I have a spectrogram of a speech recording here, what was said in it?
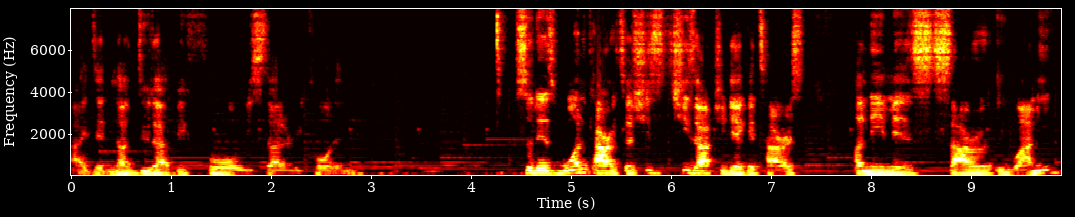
I did not do that before we started recording. So there's one character. She's she's actually their guitarist. Her name is Sarah Iwami,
